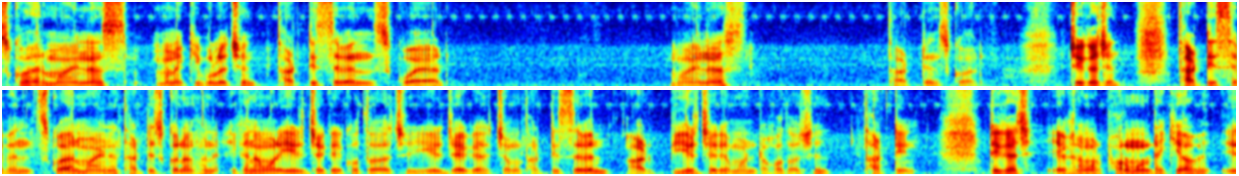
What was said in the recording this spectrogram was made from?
স্কোয়ার মাইনাস মানে কি বলেছে? Thirty seven square minus thirteen square. ঠিক আছে? Thirty seven square minus thirty square, এখানে এখানে আমার এর জায়গায় কত আছে? এর জায়গায় হচ্ছে আমার থার্টি সেভেন আর বি এর জায়গায় মানটা কত আছে? থার্টিন। ঠিক আছে? এখানে আমার ফর্মুলাটা কী হবে? A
